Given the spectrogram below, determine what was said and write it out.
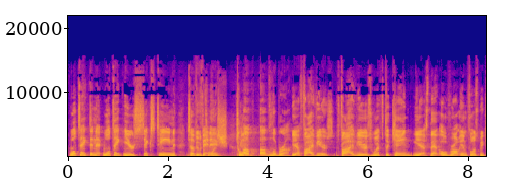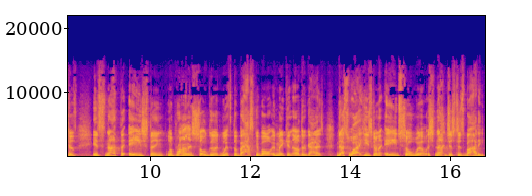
we'll take the net. We'll take years 16 to Through 20. finish 20. Of, of LeBron. Yeah, five years. Five years with the king. Yes, that overall influence because it's not the age thing. LeBron is so good with the basketball and making other guys. That's why he's going to age so well. It's not just his body,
